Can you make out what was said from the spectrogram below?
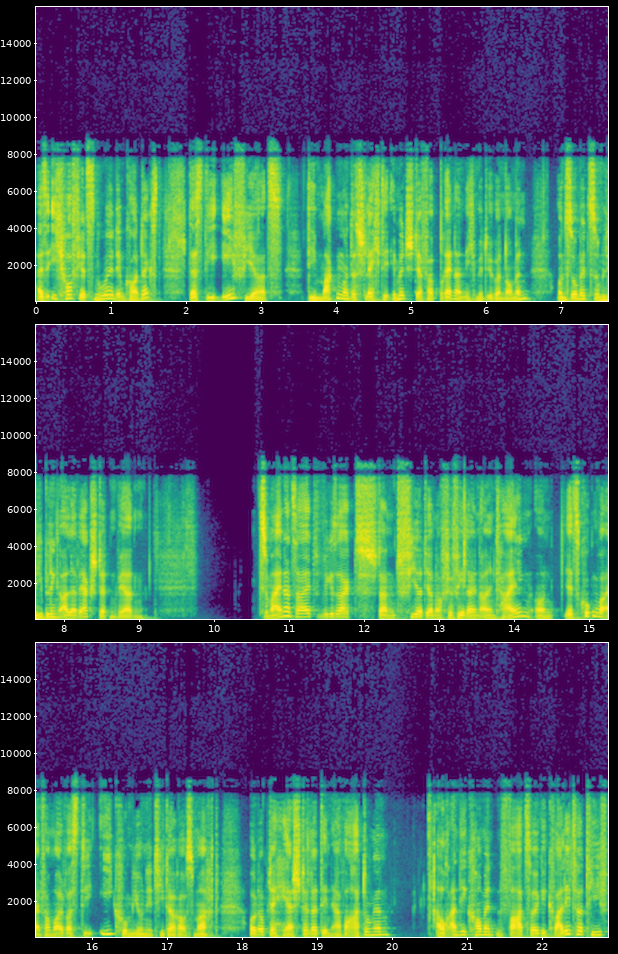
Also ich hoffe jetzt nur in dem Kontext, dass die E-Fiats die Macken und das schlechte Image der Verbrenner nicht mit übernommen und somit zum Liebling aller Werkstätten werden. zu meiner Zeit, wie gesagt, stand Fiat ja noch für Fehler in allen Teilen und jetzt gucken wir einfach mal, was die E-Community daraus macht und ob der Hersteller den Erwartungen auch an die kommenden Fahrzeuge qualitativ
